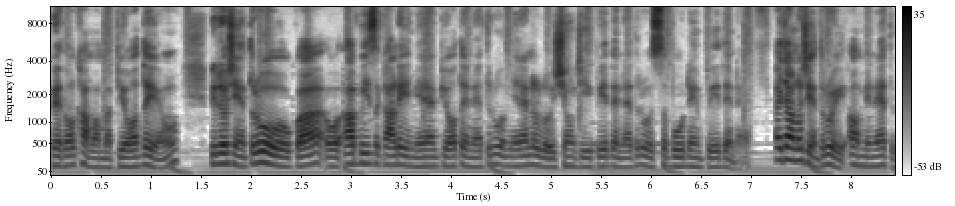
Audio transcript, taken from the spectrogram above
ဘယ်တော့ခါမှမပြောသင့်ဘူးပြီးလို့ရှိရင်သူတို့ကိုကွာဟိုအားပေးစကားလေးအမြဲတမ်းပြောသင့်တယ်သူတို့အမြဲတမ်းလို့ယုံကြည်ပေးသင့်တယ်သူတို့ supporting ပေးသင့်တယ်အဲကြောင့်လို့ရှိရင်သူတို့တွေအောင်မြင်တဲ့သူ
